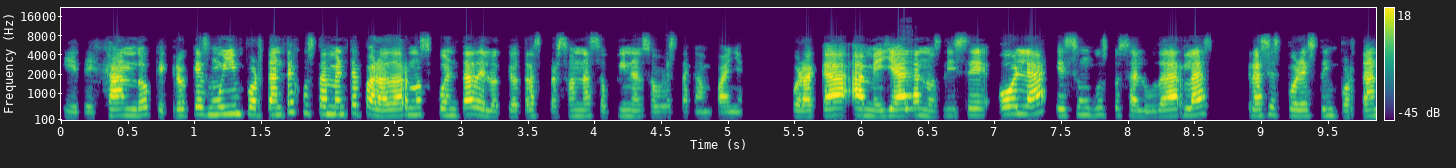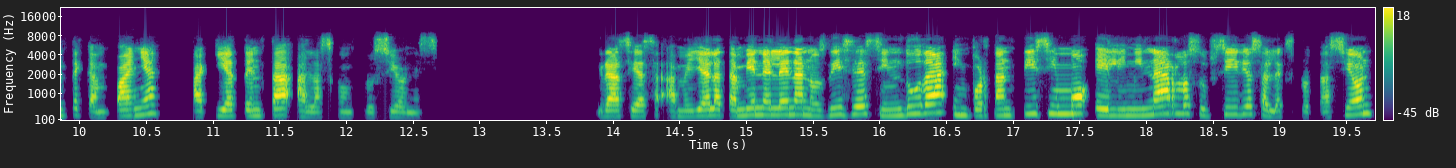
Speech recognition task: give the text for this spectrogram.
eh, dejando, que creo que es muy importante justamente para darnos cuenta de lo que otras personas opinan sobre esta campaña. Por acá, Ameyala nos dice, hola, es un gusto saludarlas, gracias por esta importante campaña, aquí atenta a las conclusiones. Gracias, Ameyala. También Elena nos dice, sin duda, importantísimo eliminar los subsidios a la explotación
